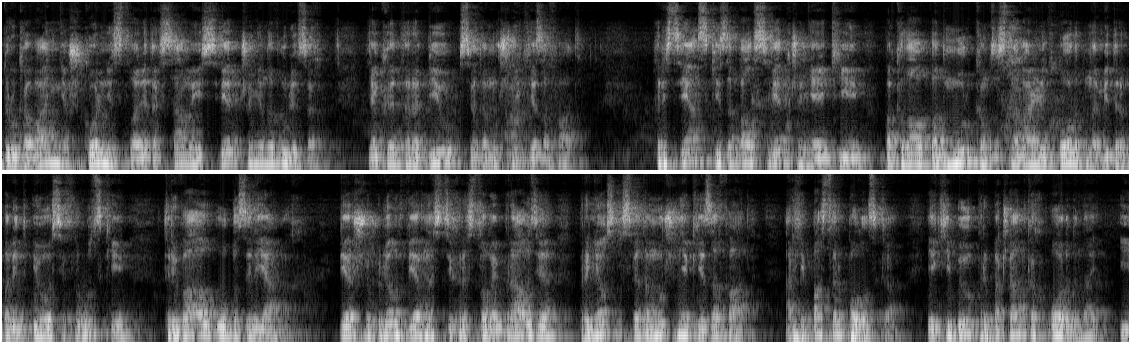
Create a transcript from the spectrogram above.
друкавання, школьніцтва, але таксама і сведчання на вуліцах, як гэта рабіў святамучнік Язафат. Хрысціянскі запал сведчання, які паклаў пад муркам заснавальнік ордэна мітрапаліт Іосиф Руцкі, трываў у базыльянах. Першы плён вернасці Христовай праўдзе прынёс святамучнік Язафат, архіпастыр Поласка, які быў пры пачатках ордэна і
